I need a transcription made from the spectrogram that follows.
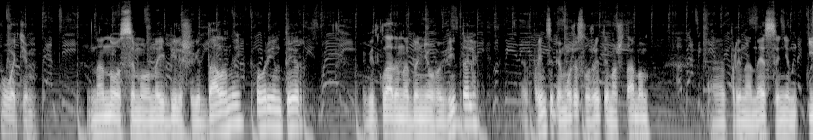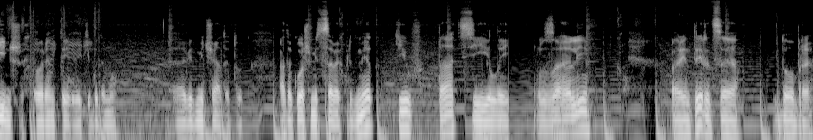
Потім наносимо найбільш віддалений орієнтир, відкладена до нього віддаль. В принципі, може служити масштабом е, при нанесенні інших орієнтирів, які будемо е, відмічати тут, а також місцевих предметів та цілей. Взагалі, орієнтири це добре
